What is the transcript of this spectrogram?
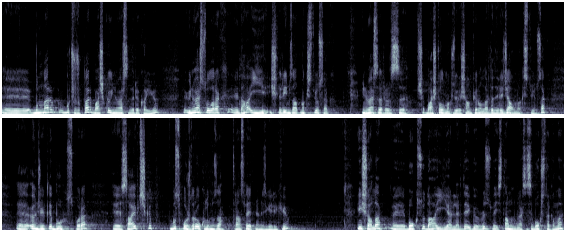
e, bunlar bu çocuklar başka üniversitelere kayıyor. Üniversite olarak e, daha iyi işlere imza atmak istiyorsak, üniversiteler arası başta olmak üzere şampiyonalarda derece almak istiyorsak, e, öncelikle bu spora e, sahip çıkıp bu sporcuları okulumuza transfer etmemiz gerekiyor. İnşallah e, boksu daha iyi yerlerde görürüz ve İstanbul Üniversitesi boks takımı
